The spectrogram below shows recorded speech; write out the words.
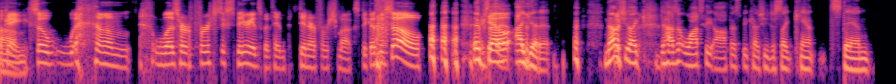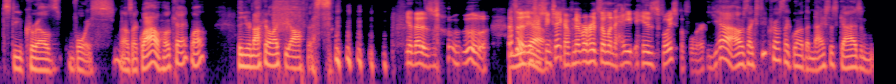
Okay, Um, so um, was her first experience with him dinner for schmucks? Because if so, if get so, it. I get it. no, she like hasn't watched The Office because she just like can't stand Steve Carell's voice. And I was like, wow, okay, well, then you're not gonna like The Office. yeah, that is ooh, that's an Yeah. interesting take. I've never heard someone hate his voice before. yeah, I was like, Steve Carell's like one of the nicest guys in,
